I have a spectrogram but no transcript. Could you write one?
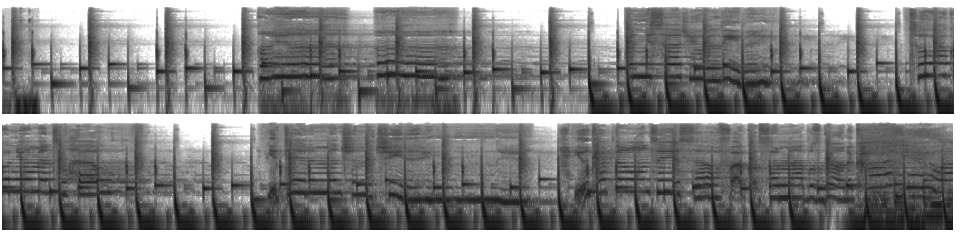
Oh yeah. Uh, when you said you were leaving to work on your mental health, you didn't mention the cheating. Yourself. I got so mad, was gonna cut you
